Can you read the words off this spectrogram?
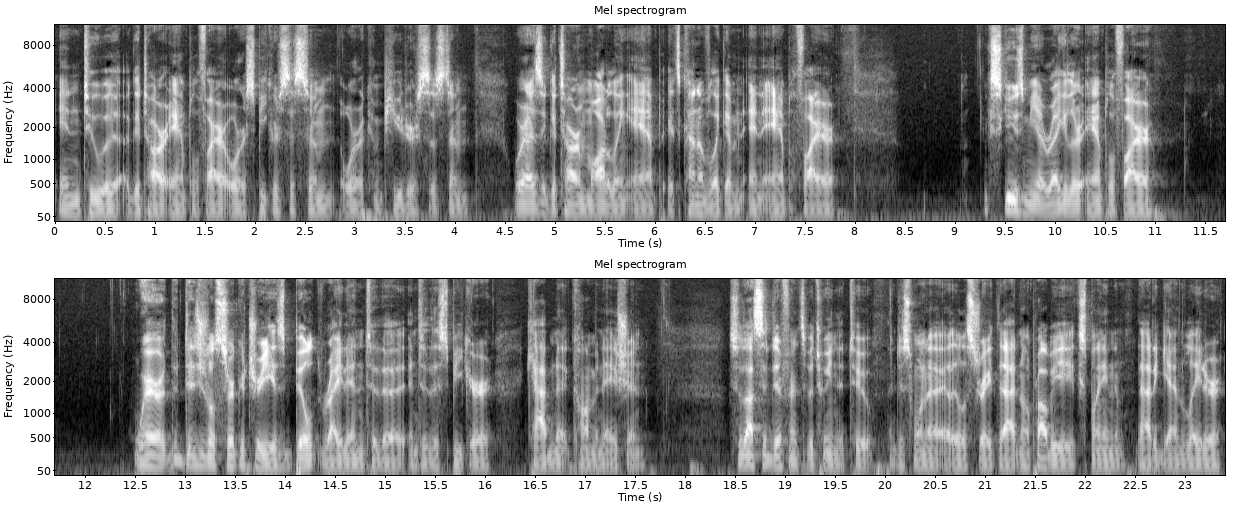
into a, a, guitar amplifier or a speaker system or a computer system. Whereas a guitar modeling amp it's kind of like an, an amplifier excuse me a regular amplifier where the digital circuitry is built right into the into the speaker cabinet combination so that's the difference between the two. I just want to illustrate that, and I'll probably explain that again later.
